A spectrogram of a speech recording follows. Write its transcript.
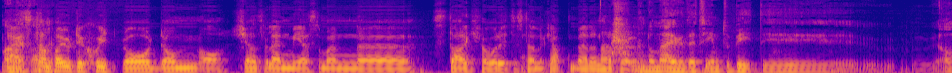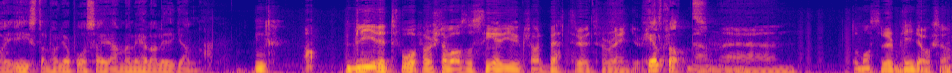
Nej, Tampa har gjort det skitbra och de ja, känns väl än mer som en uh, stark favorit i Stanley Cup med den här. Men de är ju the team to beat i, ja, i Eastern höll jag på att säga, men i hela ligan. Mm. Blir det två första val så ser det ju klart bättre ut för Rangers. Helt klart. Men uh, då måste det bli det också.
